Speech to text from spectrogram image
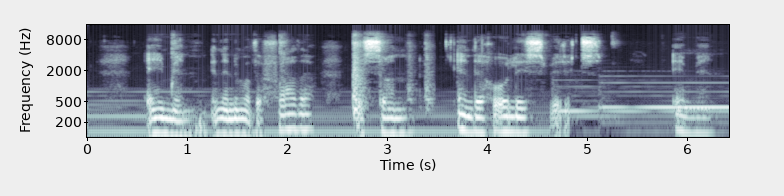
Amen. In the name of the Father, the Son, and the Holy Spirit. Amen.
